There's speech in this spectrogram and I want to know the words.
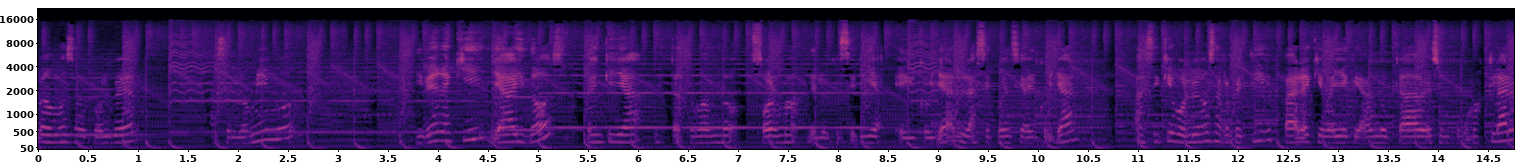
vamos a volver a hacer lo mismo y ven aquí ya hay dos ven que ya está tomando forma de lo que sería el collar la secuencia del collar. Así que volvemos a repetir para que vaya quedando cada vez un poco más claro.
